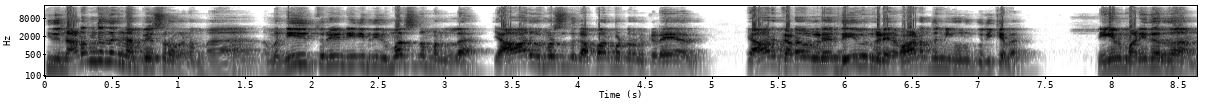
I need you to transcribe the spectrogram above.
இது நடந்ததுக்கு நான் பேசுறோங்க நம்ம. நம்ம நீதித்துறையும் நீதிபதி விமர்சனம் பண்ணல. யாரும் விமர்சனத்துக்கு அப்பாற்பட்டவர்கள் கிடையாது. யாரும் கடவுள் கிடையாது தெய்வம் கிடையாது. வானத்தை நீங்க ஒன்றும் குதிக்கல. நீங்கள் மனிதர் தான்.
